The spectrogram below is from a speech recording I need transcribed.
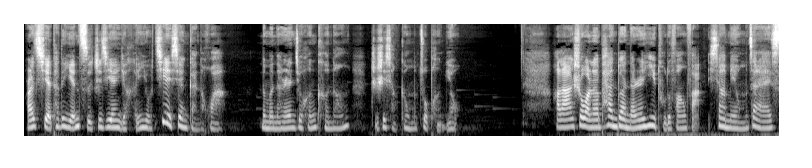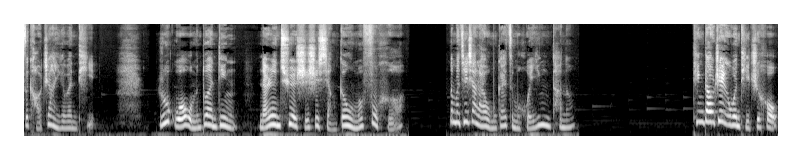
而且他的言辞之间也很有界限感的话，那么男人就很可能只是想跟我们做朋友。好啦，说完了判断男人意图的方法，下面我们再来思考这样一个问题：如果我们断定男人确实是想跟我们复合，那么接下来我们该怎么回应他呢？听到这个问题之后，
